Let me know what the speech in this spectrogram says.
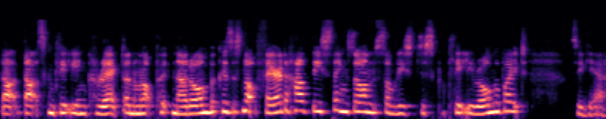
That that's completely incorrect, and I'm not putting that on because it's not fair to have these things on that somebody's just completely wrong about. So yeah.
